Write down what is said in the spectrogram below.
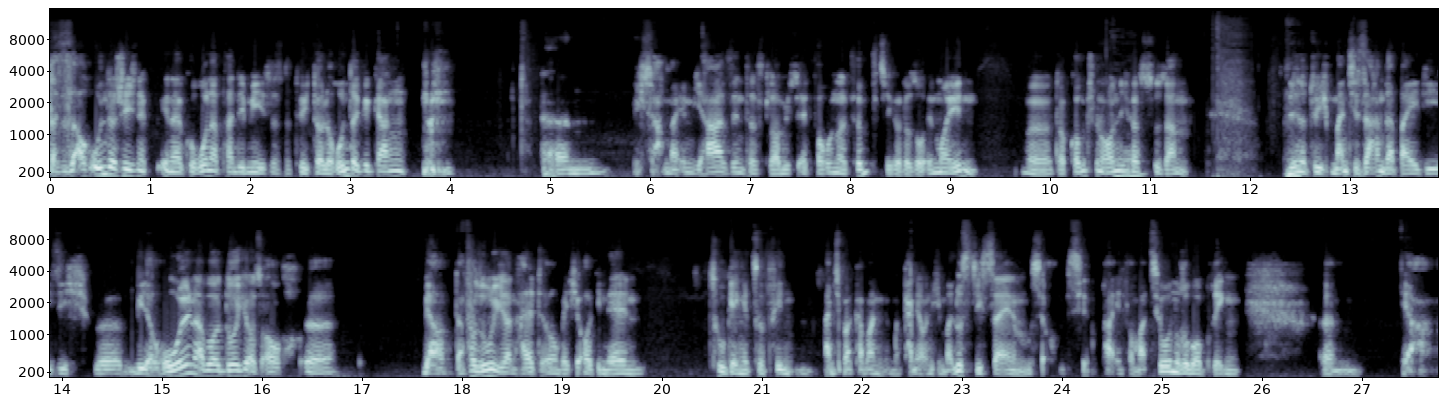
Das ist auch unterschiedlich. In der Corona-Pandemie ist es natürlich doll runtergegangen. Ähm, ich sag mal, im Jahr sind das, glaube ich, etwa 150 oder so, immerhin. Äh, da kommt schon ordentlich ja. was zusammen. Es sind natürlich manche Sachen dabei, die sich äh, wiederholen, aber durchaus auch, äh, ja, da versuche ich dann halt irgendwelche originellen Zugänge zu finden. Manchmal kann man, man kann ja auch nicht immer lustig sein, man muss ja auch ein bisschen ein paar Informationen rüberbringen. Ähm, ja.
